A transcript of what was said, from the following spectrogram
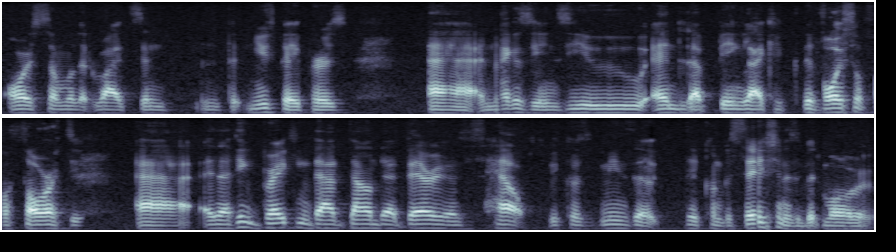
or someone that writes in, in newspapers, uh, and magazines, you ended up being like the voice of authority. Uh, and I think breaking that down, that barrier has helped because it means that the conversation is a bit more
